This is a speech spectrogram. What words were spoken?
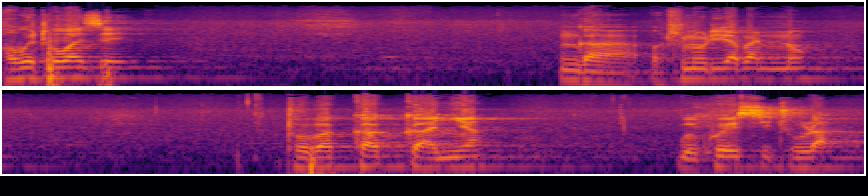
Obwetowaze nga otunulira banno tobakakkanya gwe kwesitula.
